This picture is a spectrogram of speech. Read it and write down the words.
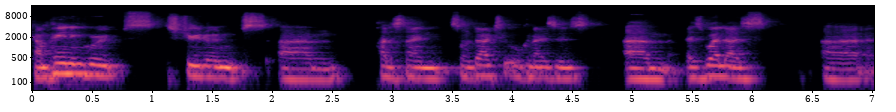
campaigning groups, students, Palestine solidarity organizers, as well as uh, uh, uh,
